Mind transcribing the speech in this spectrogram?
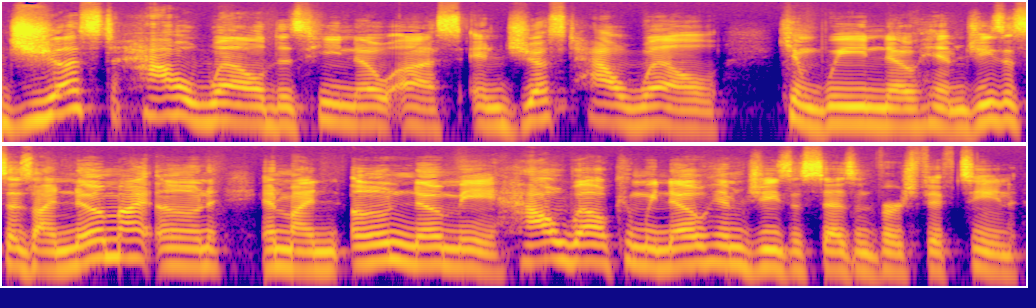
Just how well does he know us and just how well can we know him? Jesus says, I know my own, and my own know me. How well can we know him? Jesus says in verse 15,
